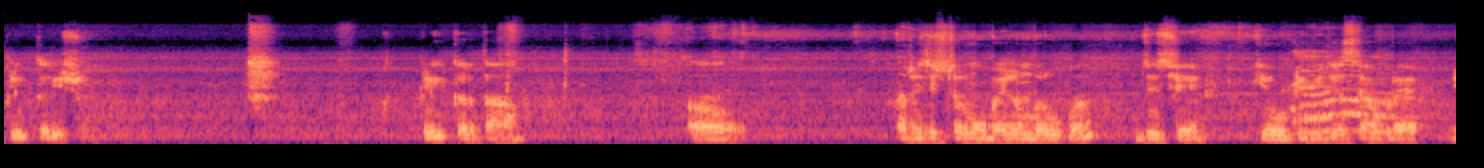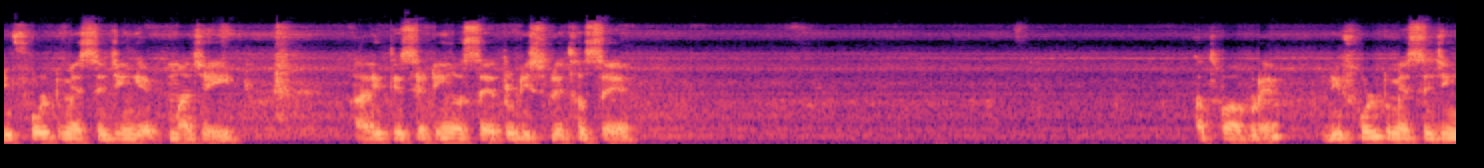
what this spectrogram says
ક્લિક કરીશું. ક્લિક કરતા રજિસ્ટર મોબાઈલ નંબર ઉપર જે છે કે ઓટીપી જશે આપણે ડિફોલ્ટ મેસેજિંગ એપમાં જઈ, આ રીતે સેટિંગ હશે તો ડિસ્પ્લે થશે. અથવા આપણે ડિફોલ્ટ મેસેજિંગ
